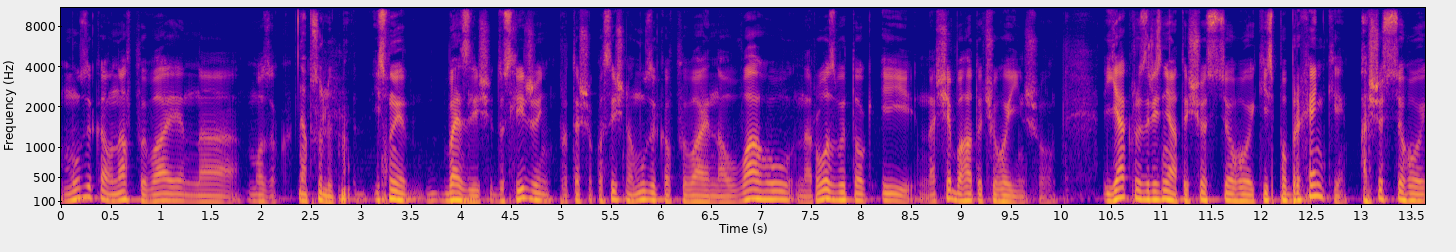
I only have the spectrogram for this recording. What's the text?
музика вона впливає на мозок. Абсолютно. Існує безліч досліджень про те, що класична музика впливає на увагу, на розвиток і на ще багато чого іншого. Як розрізняти, що з цього якісь побрехеньки, а що з цього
